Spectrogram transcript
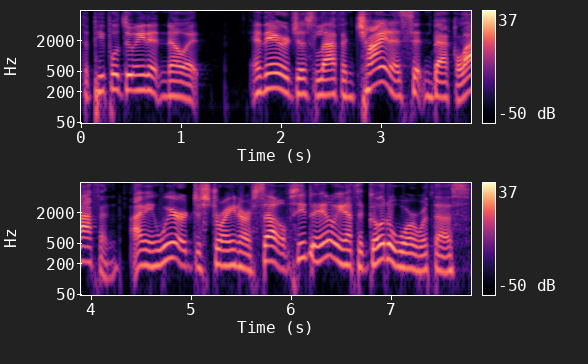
the people doing it know it. And they are just laughing. China's sitting back laughing. I mean, we're destroying ourselves. See, they don't even have to go to war with us.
